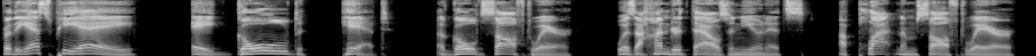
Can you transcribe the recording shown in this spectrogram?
For the SPA, a gold hit, a gold software was 100,000 units, a platinum software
